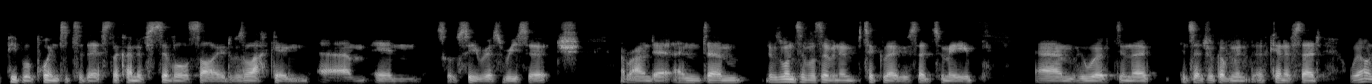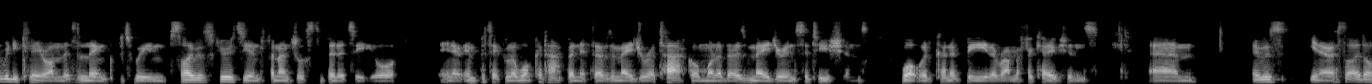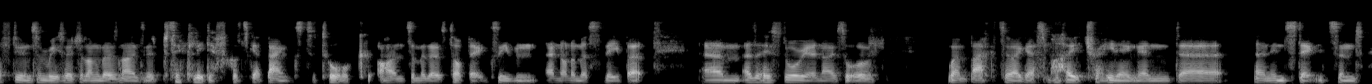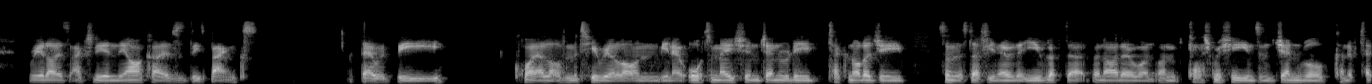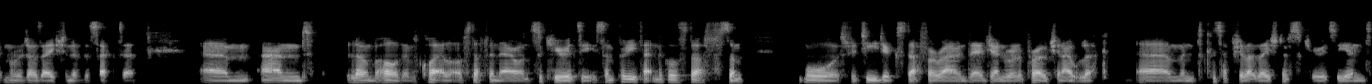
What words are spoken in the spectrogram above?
people pointed to this. The kind of civil side was lacking um, in sort of serious research around it. And um, there was one civil servant in particular who said to me, um, who worked in the in central government, uh, kind of said, "We aren't really clear on this link between cybersecurity and financial stability, or you know, in particular, what could happen if there was a major attack on one of those major institutions? What would kind of be the ramifications?" Um, it was you know, I started off doing some research along those lines, and it's particularly difficult to get banks to talk on some of those topics, even anonymously. But um, as a historian, I sort of went back to, I guess, my training and uh, and instincts, and realized actually in the archives of these banks, there would be quite a lot of material on, you know, automation, generally technology, some of the stuff you know that you've looked at, Bernardo, on, on cash machines and general kind of technologization of the sector. Um, and lo and behold, there was quite a lot of stuff in there on security, some pretty technical stuff, some more strategic stuff around their general approach and outlook um, and conceptualization of security. And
